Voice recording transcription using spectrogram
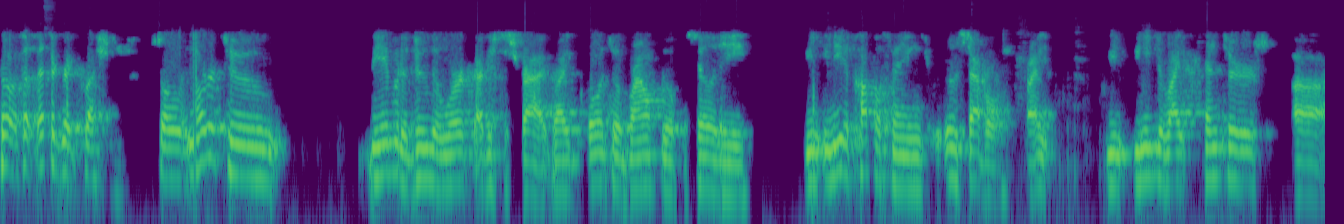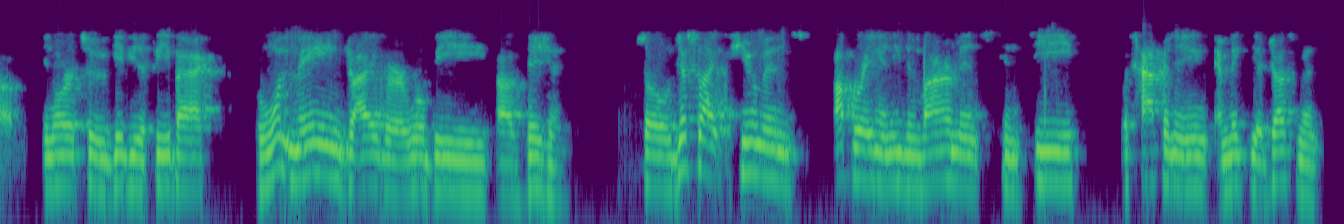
So, that's a great question. So in order to be able to do the work I just described, right, go into a brownfield facility, you, you need a couple things, really several, right? You, you need the right sensors uh, in order to give you the feedback. One main driver will be uh, vision. So just like humans operating in these environments can see what's happening and make the adjustments,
